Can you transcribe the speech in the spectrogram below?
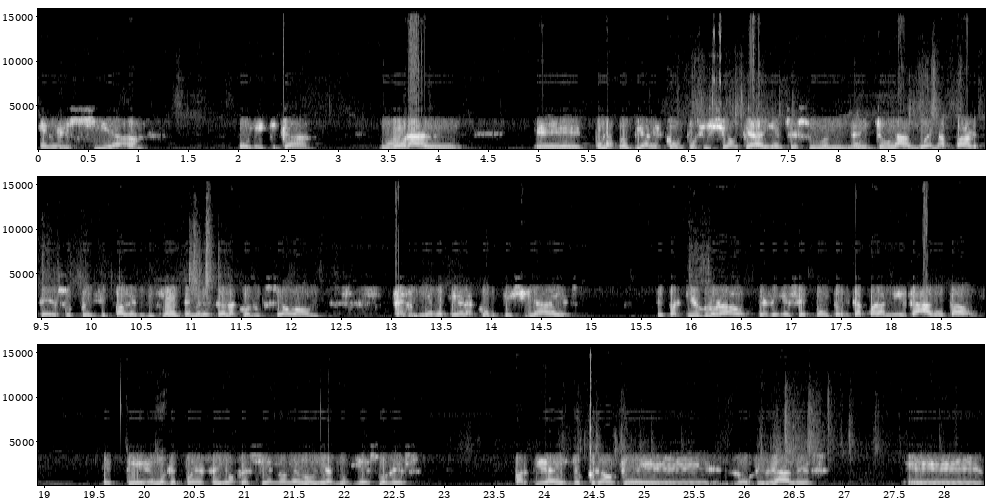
energía política, moral, eh, por la propia descomposición que hay entre, su, una buena parte de sus principales dirigentes, me la corrupción, me a las complicidades. El Partido Colorado, desde ese punto de vista, para mí está agotado este, en lo que puede seguir ofreciendo en el gobierno. Y eso es, a partir de ahí, yo creo que los liberales, eh,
